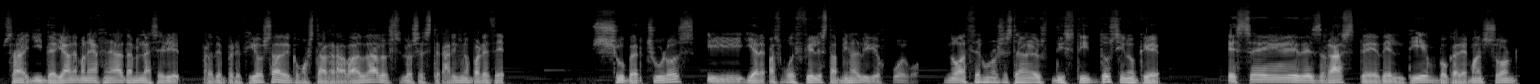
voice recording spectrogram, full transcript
O sea, y de, ya de manera general también la serie parece preciosa, de cómo está grabada, los, los escenarios me parece súper chulos y, y además muy fieles también al videojuego. No hacer unos escenarios distintos, sino que ese desgaste del tiempo, que además son,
